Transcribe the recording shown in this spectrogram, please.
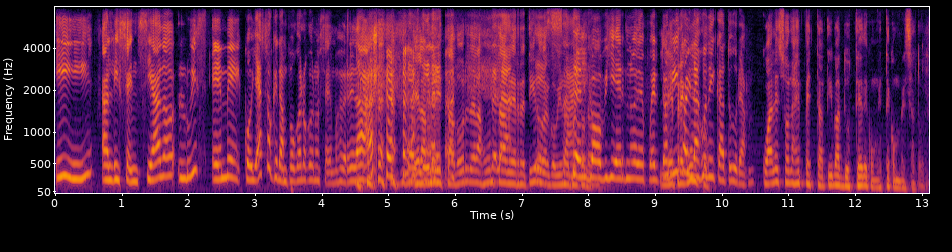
y al licenciado Luis M. Collazo, que tampoco lo conocemos, ¿verdad? El administrador de la Junta de la- de Retiro del Gobierno de del Puerto Rico. gobierno de Puerto Le Rico y la judicatura. ¿Cuáles son las expectativas de ustedes con este conversatorio?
